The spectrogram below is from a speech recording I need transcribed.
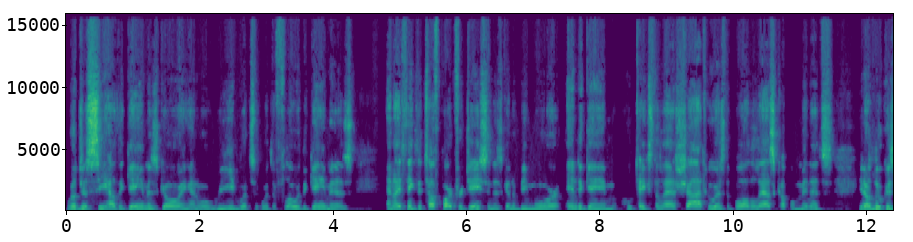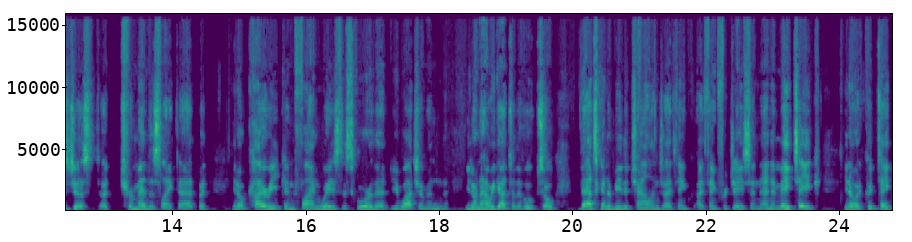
We'll just see how the game is going and we'll read what's what the flow of the game is. And I think the tough part for Jason is going to be more end of game who takes the last shot, who has the ball the last couple minutes. You know, Luke is just a tremendous like that. But, you know, Kyrie can find ways to score that you watch him and you don't know how he got to the hoop. So that's going to be the challenge, I think, I think for Jason, And it may take, you know, it could take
